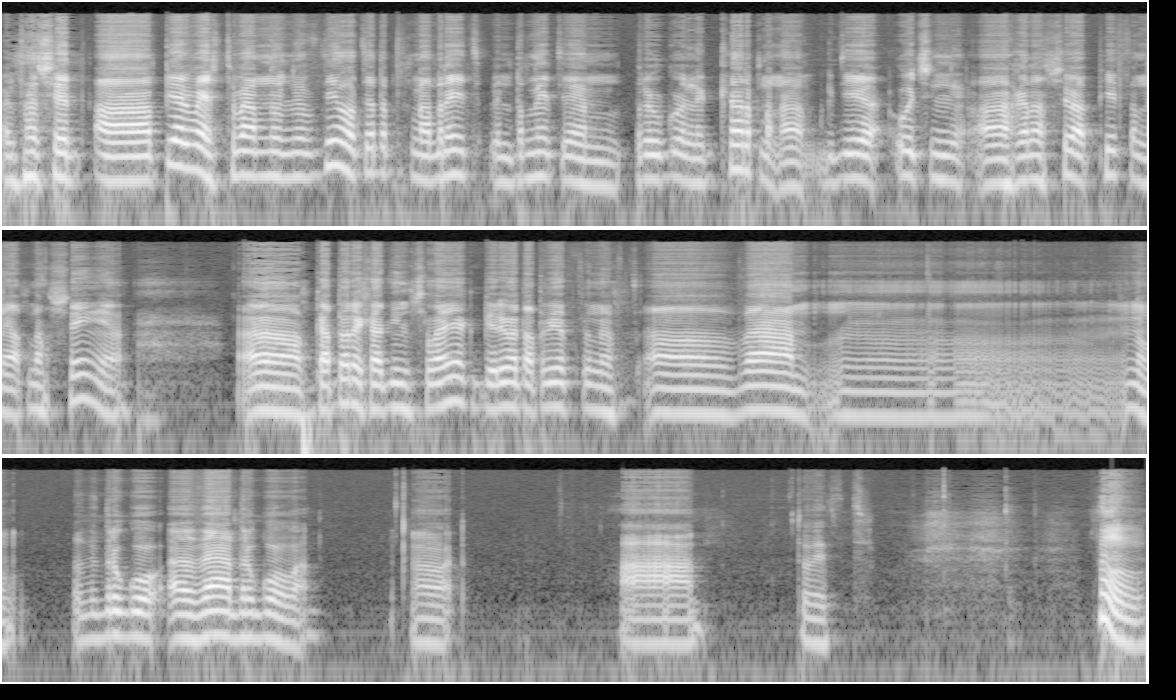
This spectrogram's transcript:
Значит, а, первое, что вам нужно сделать, это посмотреть в интернете треугольник Карпмана, где очень а, хорошо описаны отношения, а, в которых один человек берет ответственность за, ну, за, друго, за другого. Вот. А, то есть, ну,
